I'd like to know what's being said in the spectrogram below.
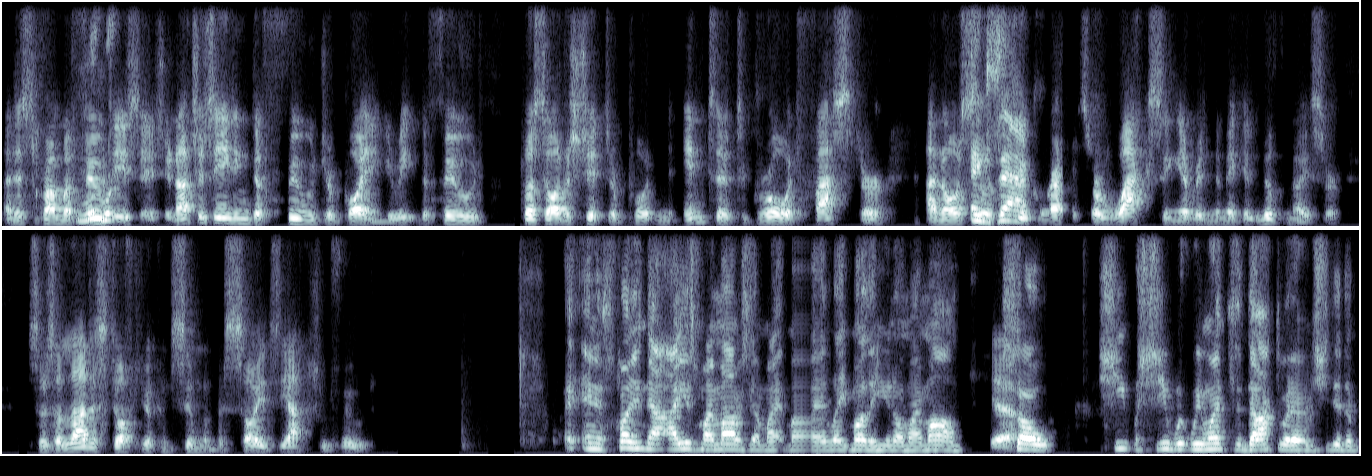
And this is the problem with food these days. You're not just eating the food you're buying, you're eating the food plus all the shit they're putting into it to grow it faster. And also exactly. supermarkets are waxing everything to make it look nicer. So there's a lot of stuff you're consuming besides the actual food. And it's funny now. I use my mom's my, my late mother. You know my mom. Yeah. So she she we went to the doctor whatever. She did a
